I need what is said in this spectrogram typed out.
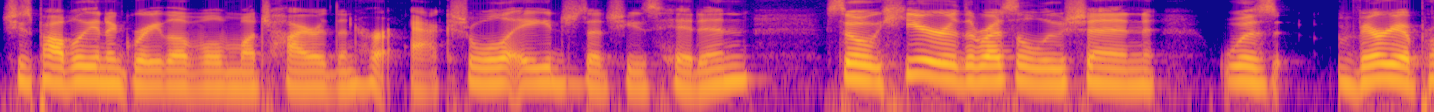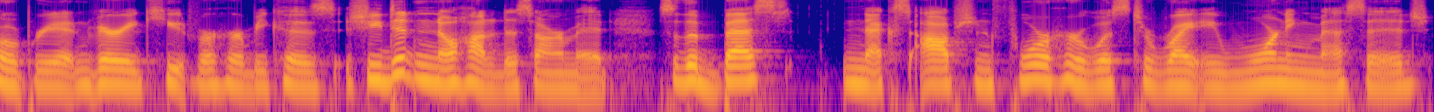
she's probably in a grade level much higher than her actual age that she's hidden. So here, the resolution was very appropriate and very cute for her because she didn't know how to disarm it. So the best next option for her was to write a warning message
